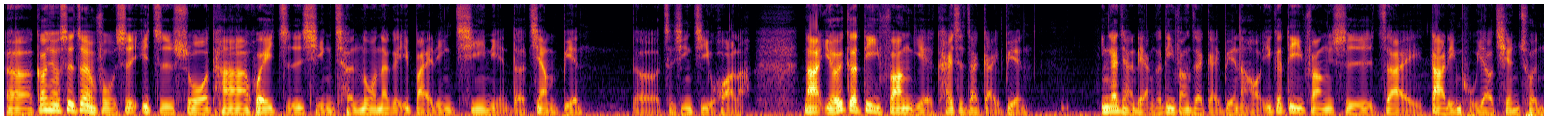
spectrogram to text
呃，高雄市政府是一直说他会执行承诺那个一百零七年的降编的执行计划了。那有一个地方也开始在改变，应该讲两个地方在改变了哈。一个地方是在大林埔要迁村，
